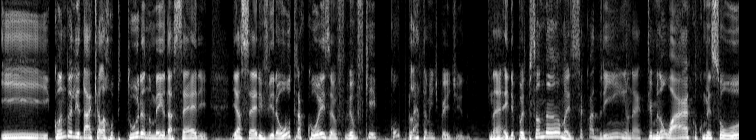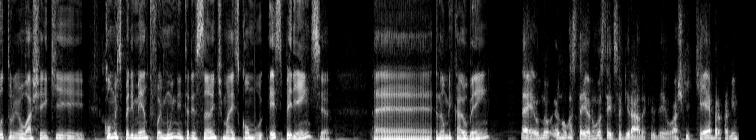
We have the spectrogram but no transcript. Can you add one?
E quando ele dá aquela ruptura no meio da série e a série vira outra coisa, eu, fiquei completamente perdido. Né? E depois pensando, não, mas isso é quadrinho, né? Terminou um arco, começou outro. Eu achei que, como experimento, foi muito interessante, mas como experiência, é... não me caiu bem. É, eu não, eu não gostei, eu não gostei dessa virada que ele deu. Eu acho que quebra, para mim.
